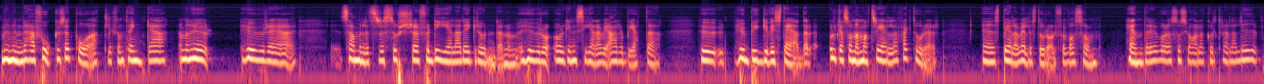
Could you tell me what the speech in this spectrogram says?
men det här fokuset på att liksom tänka, ja, men hur, hur är samhällets resurser fördelade i grunden? Hur organiserar vi arbete? Hur, hur bygger vi städer? Olika sådana materiella faktorer eh, spelar väldigt stor roll för vad som händer i våra sociala och kulturella liv.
